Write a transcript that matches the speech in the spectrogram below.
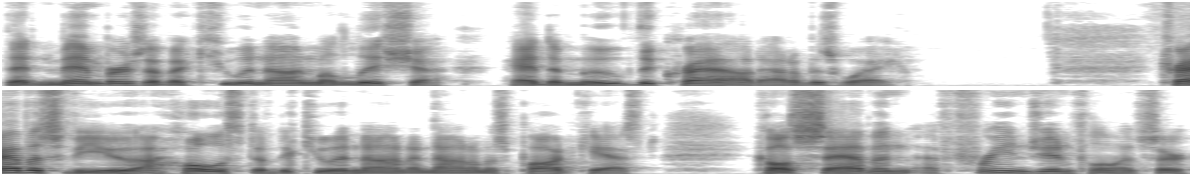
that members of a QAnon militia had to move the crowd out of his way. Travis View, a host of the QAnon Anonymous podcast, calls Savin a fringe influencer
